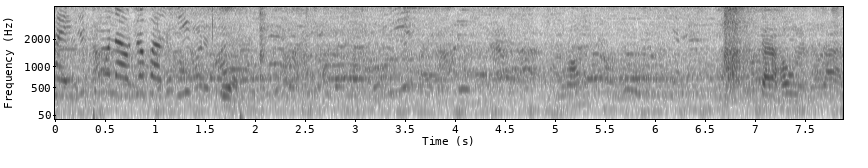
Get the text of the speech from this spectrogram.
Hey, is this the one that will jump out of the chute? Got a hole in the side.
